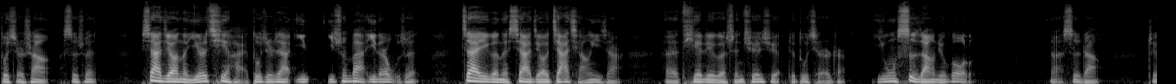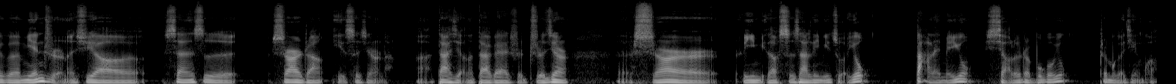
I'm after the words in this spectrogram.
肚脐上四寸。下焦呢，一个是气海，肚脐下一一寸半，一点五寸。再一个呢，下焦加强一下，呃，贴这个神阙穴，就肚脐这儿，一共四张就够了，啊，四张。这个棉纸呢，需要三四十二张，一次性的，啊，大小呢大概是直径，呃，十二厘米到十三厘米左右，大了也没用，小了有点不够用，这么个情况。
